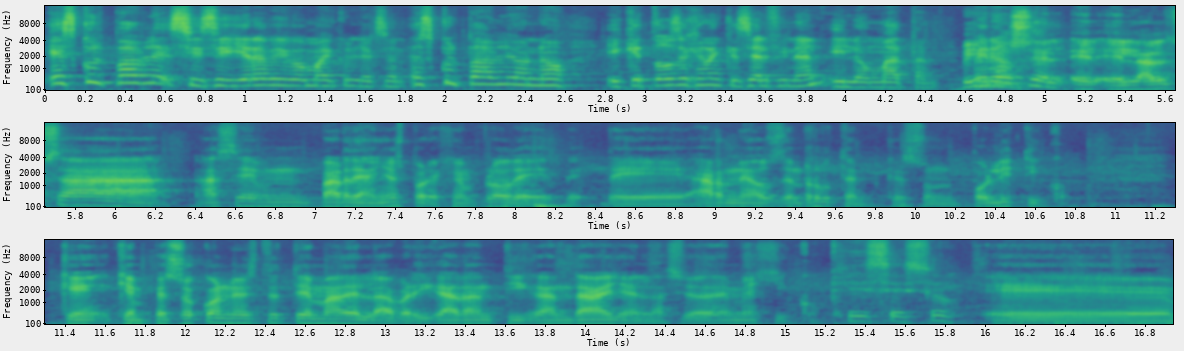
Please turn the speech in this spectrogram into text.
es culpable, si siguiera vivo Michael Jackson, ¿es culpable o no? Y que todos dijeran que sea al final y lo matan. Vimos Pero, el, el- el alza hace un par de años, por ejemplo, de, de, de Arne Ausdenruten, que es un político, que, que empezó con este tema de la brigada antigandaya en la Ciudad de México. ¿qué es eso? Eh,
